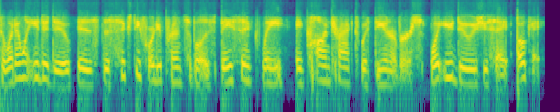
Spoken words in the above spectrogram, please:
So, what I want you to do is the 60 40 principle is basically a contract with the universe. What you do is you say, okay,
